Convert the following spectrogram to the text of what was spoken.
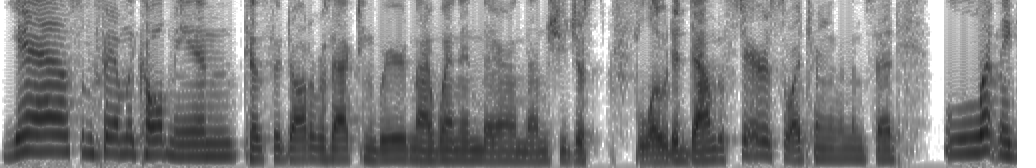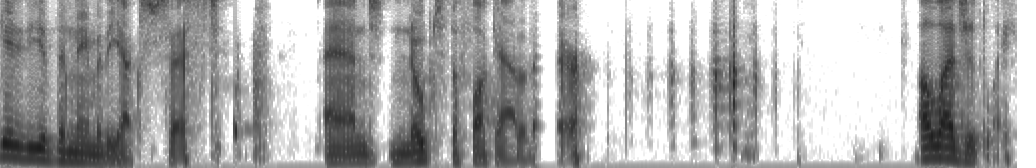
"Yeah, some family called me in because their daughter was acting weird, and I went in there, and then she just floated down the stairs. So I turned to them and said, "Let me give you the name of the exorcist," and noped the fuck out of there. Allegedly,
